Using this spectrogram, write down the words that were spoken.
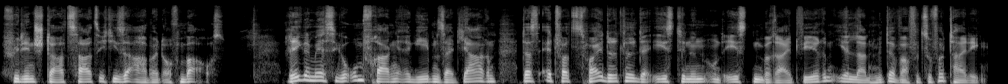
Für den Staat zahlt sich diese Arbeit offenbar aus. Regelmäßige Umfragen ergeben seit Jahren, dass etwa zwei Drittel der Estinnen und Esten bereit wären, ihr Land mit der Waffe zu verteidigen.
